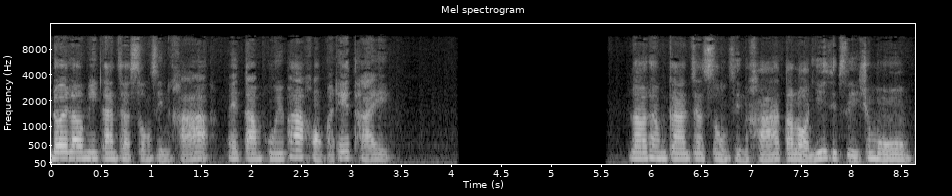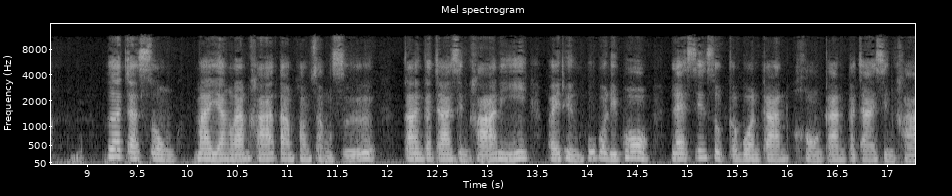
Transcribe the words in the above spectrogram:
โดยเรามีการจัดส่งสินค้าไปตามภูมิภาคของประเทศไทย เราทำการจัดส่งสินค้าตลอด 24 ชั่วโมง เพื่อจัดส่งมายังร้านค้าตามคำสั่งซื้อ การกระจายสินค้านี้ไปถึงผู้บริโภค และสิ้นสุดกระบวนการของการกระจายสินค้า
